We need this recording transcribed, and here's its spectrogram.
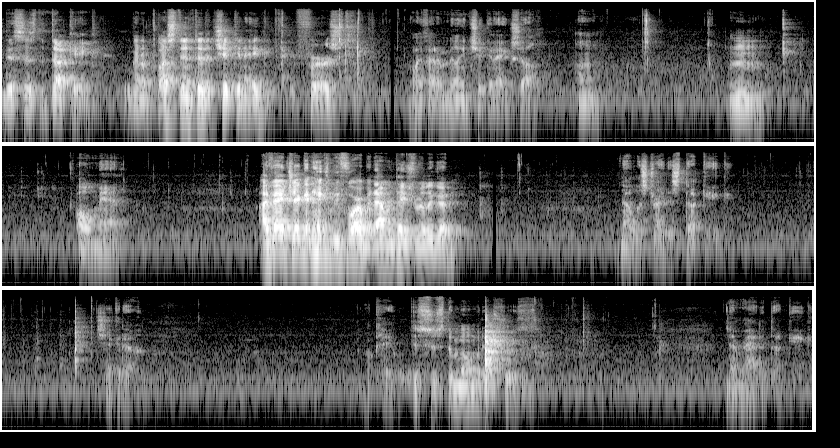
this is the duck egg. We're gonna bust into the chicken egg first. Well, I've had a million chicken eggs, so. Mmm. Mmm. Oh man. I've had chicken eggs before, but that one tastes really good. Now let's try this duck egg. Check it out. Okay, this is the moment of truth. Never had a duck egg.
